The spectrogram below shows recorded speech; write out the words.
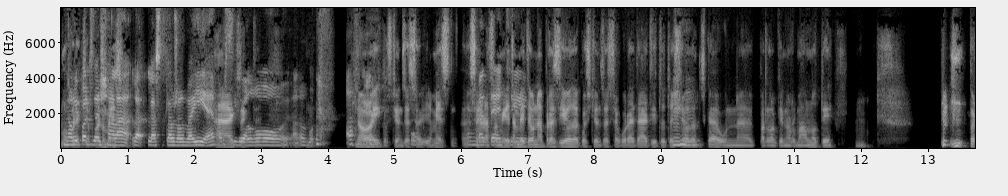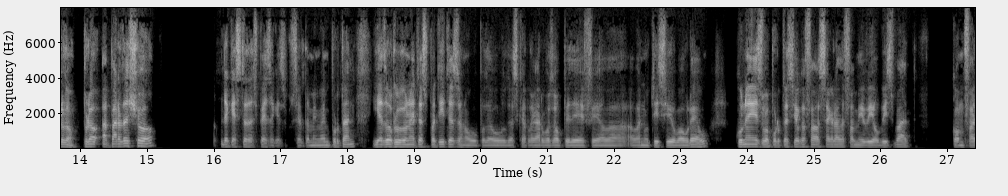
No li pots deixar només... la, la, les claus al veí, eh? Per ah, si algú... algú... No, i qüestions de... A més, la Sagrada Família també té una pressió de qüestions de seguretat i tot això, mm -hmm. doncs, que una parròquia normal no té. Mm. Perdó, però a part d'això, d'aquesta despesa, que és certament important, hi ha dues rodonetes petites, no ho podeu descarregar-vos al PDF a la, a la notícia i ho veureu, que una és l'aportació que fa la Sagrada Família al Bisbat com fa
